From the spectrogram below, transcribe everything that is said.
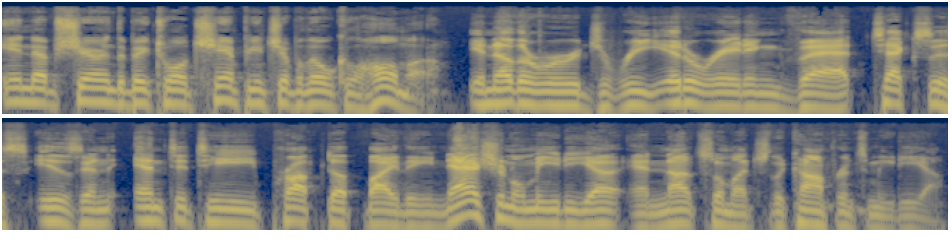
end up sharing the Big 12 championship with Oklahoma. In other words, reiterating that Texas is an entity propped up by the national media and not so much the conference media.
